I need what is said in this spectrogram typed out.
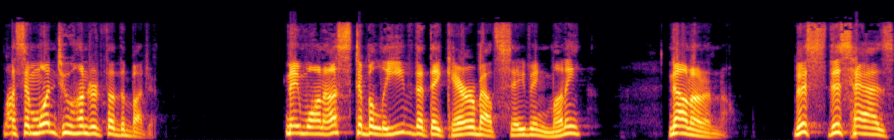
Less than one two hundredth of the budget. They want us to believe that they care about saving money. No, no, no, no. This this has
